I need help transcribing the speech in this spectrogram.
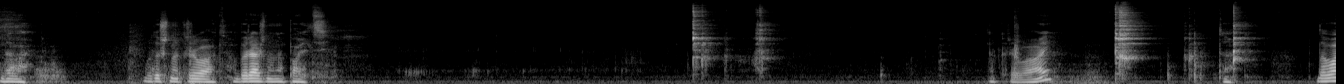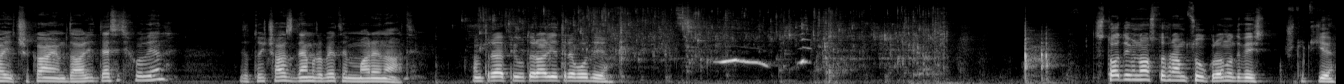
Давай. Будеш накривати. Обережно на пальці. Накривай. Так. Давай чекаємо далі 10 хвилин. За той час йдемо робити маринад. Нам треба півтора літри води. 190 грам цукру. Ну дивись, що тут є.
